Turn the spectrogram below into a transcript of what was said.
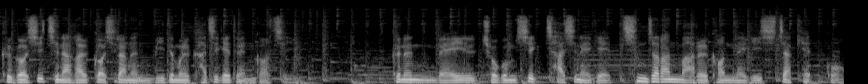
그것이 지나갈 것이라는 믿음을 가지게 된 거지. 그는 매일 조금씩 자신에게 친절한 말을 건네기 시작했고,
